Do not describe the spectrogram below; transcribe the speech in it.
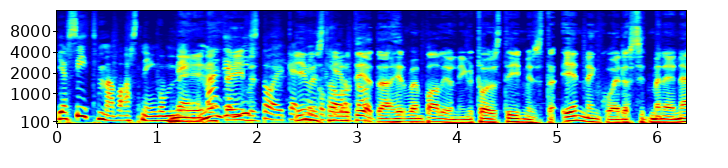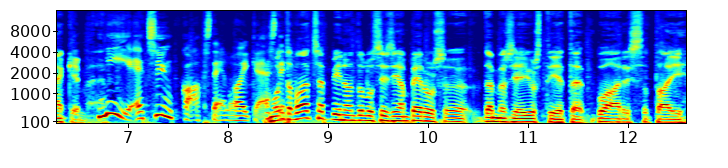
ja sit mä vasta niinku menen. Mä en tiedä, ihmis- mistä oikein Ihmiset niinku haluaa tietää hirveän paljon niin toisesta ihmisestä ennen kuin edes sit menee näkemään. Niin, et synkkaaks teillä oikeesti? Mutta WhatsAppiin on tullut siis ihan perus tämmöisiä justiin, että baarissa tai,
